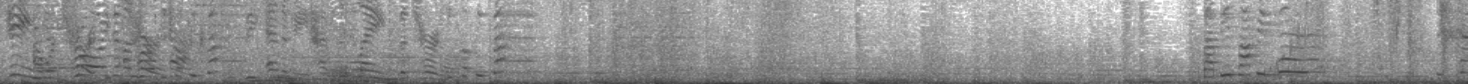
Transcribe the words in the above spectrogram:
team Our destroyed turret under turret. attack. The enemy has slain the turtle. Beep up, beep up. Papi, papi, boom. beep up,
